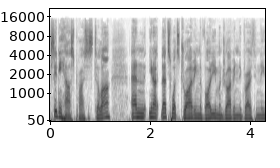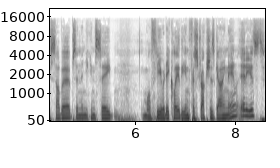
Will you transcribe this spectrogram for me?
Sydney house prices still are. And you know, that's what's driving the volume and driving the growth in these suburbs. And then you can see well, theoretically, the infrastructure is going there. It is.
